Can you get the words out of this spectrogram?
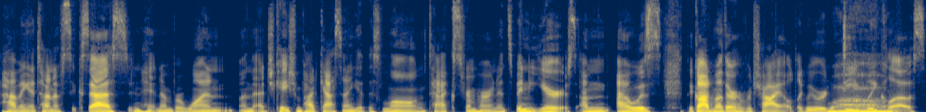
having a ton of success and hit number one on the education podcast. And I get this long text from her, and it's been years. I'm, I was the godmother of her child. Like we were deeply close,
